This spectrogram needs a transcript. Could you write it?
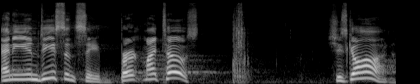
Any indecency, burnt my toast. She's gone.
